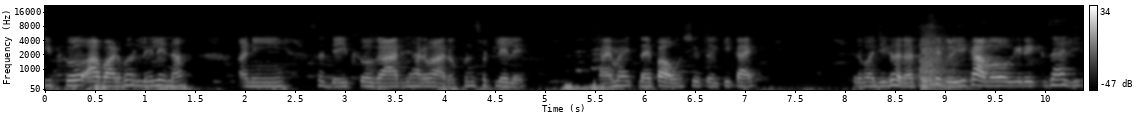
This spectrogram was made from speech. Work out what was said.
इतकं आबाळ भरलेलं आहे ना. आणि सध्या इतकं गार झार वारं पण सुटलेलं आहे. काय माहीत नाही पाऊस येतोय की काय. तर माझी घरातली सगळी कामं वगैरे झाली.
